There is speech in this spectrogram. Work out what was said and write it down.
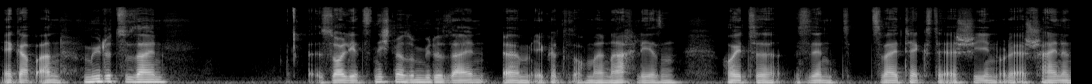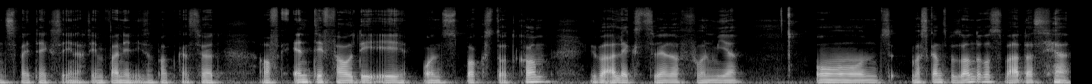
Er gab an, müde zu sein. Soll jetzt nicht mehr so müde sein. Ähm, ihr könnt es auch mal nachlesen. Heute sind zwei Texte erschienen oder erscheinen zwei Texte, je nachdem, wann ihr diesen Podcast hört, auf ntv.de und spox.com über Alex Zverev von mir. Und was ganz Besonderes war, dass er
